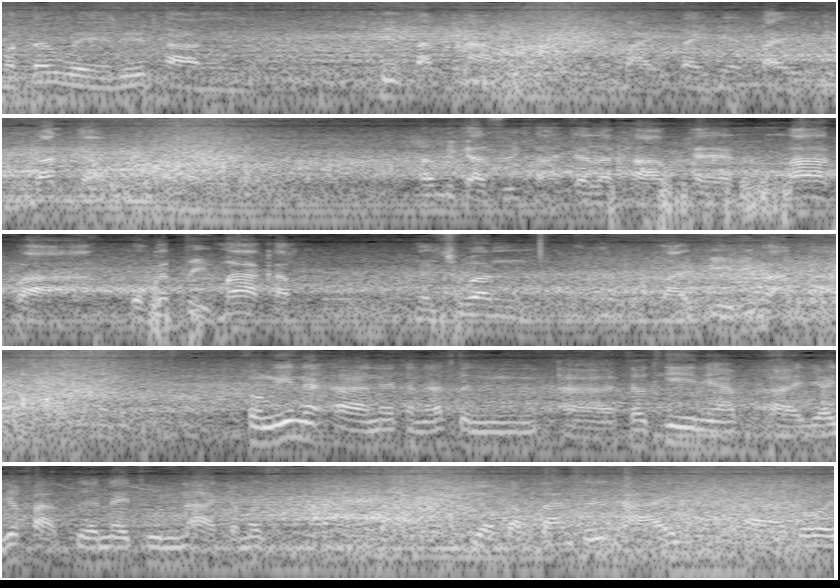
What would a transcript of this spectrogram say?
มอเตอร์เวย์หรือทางที่ตัดทางใหม่ไปเนี่ยไปถึงด้านเก่า ถ้ามีการซื้อขายจะราคาแพงมากกว่าปกติมากครับ ในช่วงหลายปีที่ผ่านมาตรงนี้ในในฐานะเป็นเจ้าที่เนี่ยครับอยากจะฝากเตือนนายทุนอาจจะมาเกี่ยวกับการซื้อขายโดย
